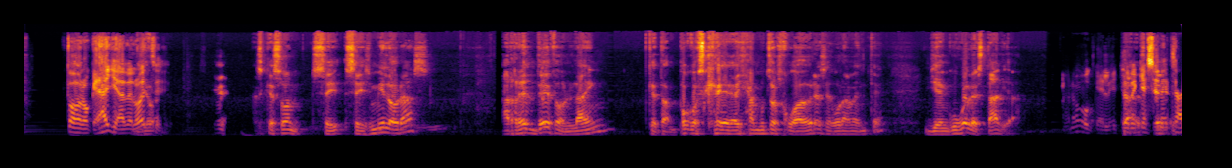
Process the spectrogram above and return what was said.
todo lo que haya del oeste. es que son 6.000 horas a Red Dead Online, que tampoco es que haya muchos jugadores seguramente, y en Google Stadia. ¿No? Que el hecho de que se le echa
